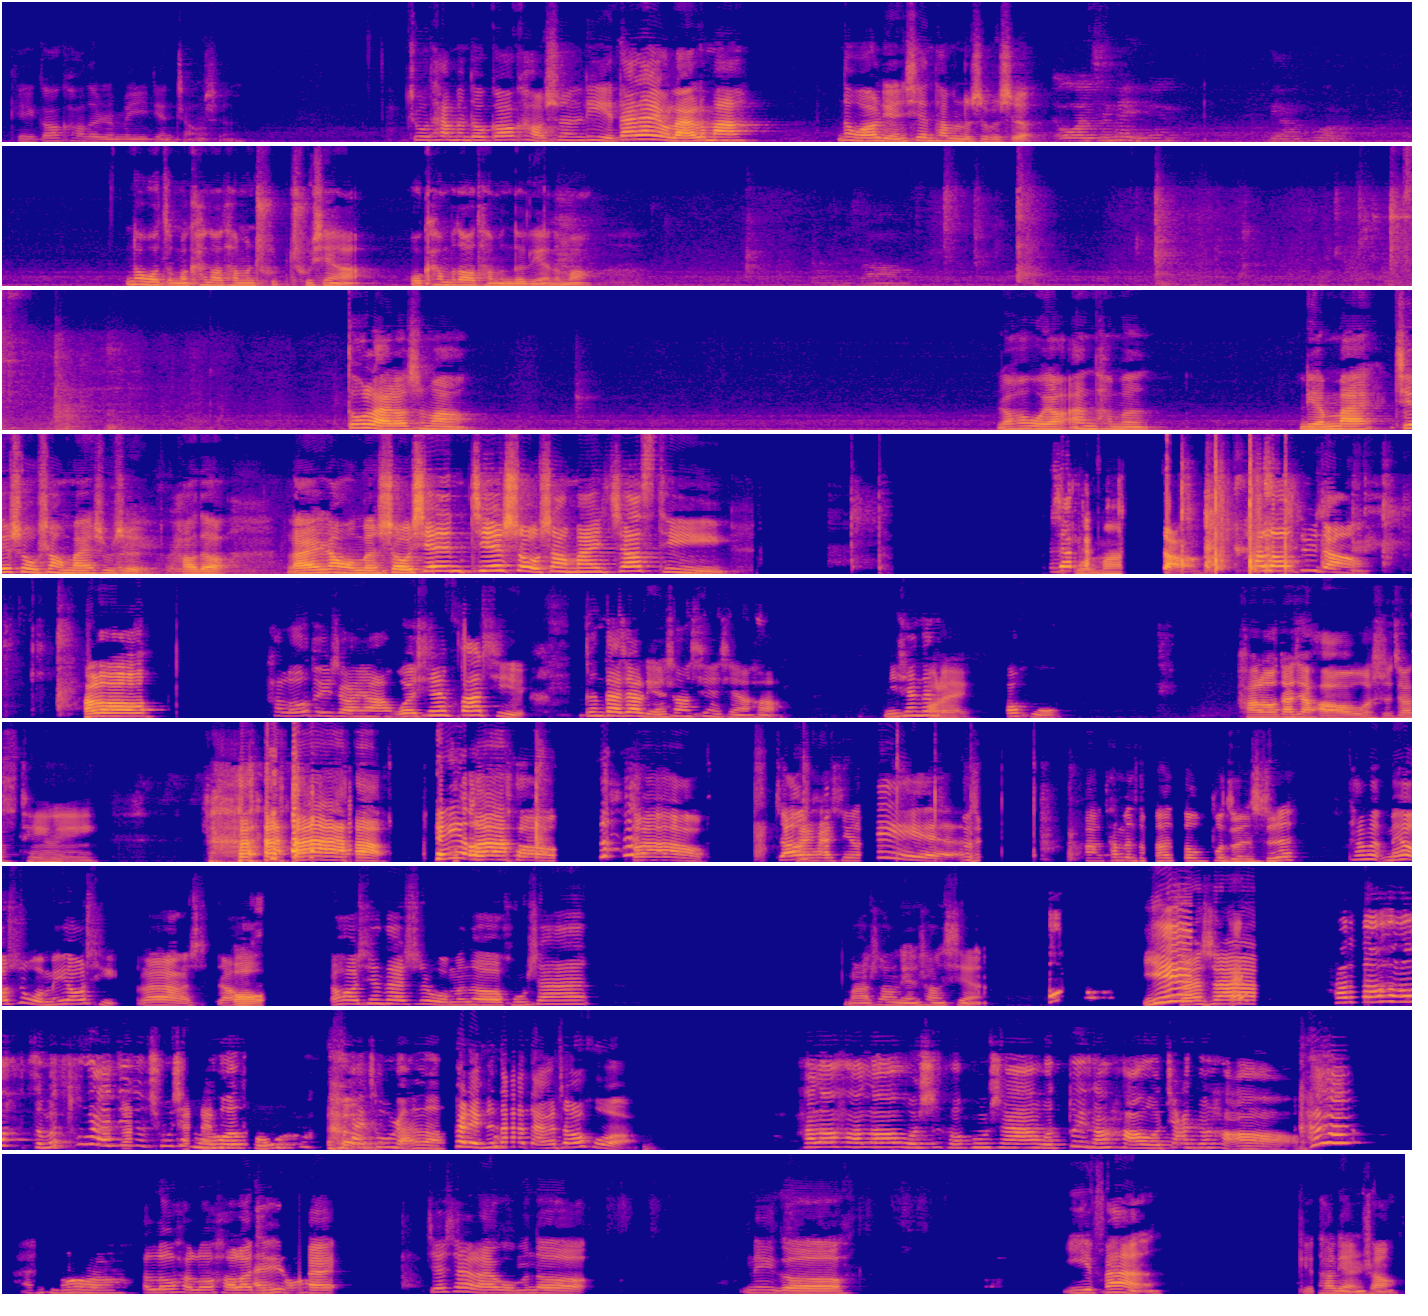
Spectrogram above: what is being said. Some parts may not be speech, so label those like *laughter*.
给高考的人们一点掌声，祝他们都高考顺利。大家有来了吗？那我要连线他们了，是不是？我前面已经。那我怎么看到他们出出现啊？我看不到他们的脸了吗？都来了是吗？然后我要按他们连麦，接受上麦，是不是好的，来，让我们首先接受上麦，Justin 我的妈，Hello 队长！Hello，，Hello 队长呀，我先发起跟大家连上线先哈，你先跟好嘞招呼。，Hello，大家好，我是 Justin。哈哈哈哈！没有哇哦，哇哦，招太开心了对，啊！他们怎么都不准时？他们没有，是我没邀请来，然后、哦，然后现在是我们的红山，马上连上线。耶、珊珊，Hello Hello，怎么突然间就出现了我的头？*laughs* 太突然了。快点跟大家打个招呼。Hello Hello，我是何鸿山，我队长好，我嘉哥好。哎呦，Hello Hello，好了，哎呦接下来接下来我们的那个一范，给他连上，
